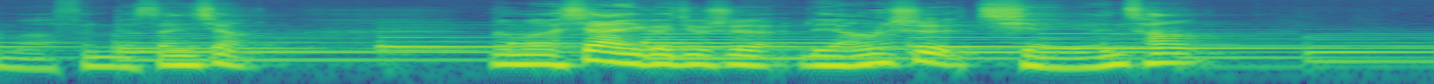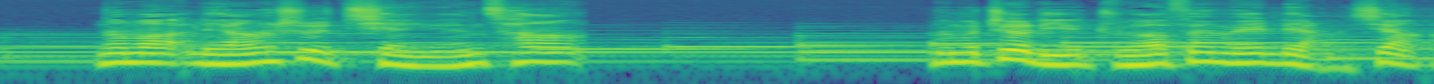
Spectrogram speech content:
那么分这三项。那么下一个就是粮食浅源仓。那么粮食浅源仓，那么这里主要分为两项，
